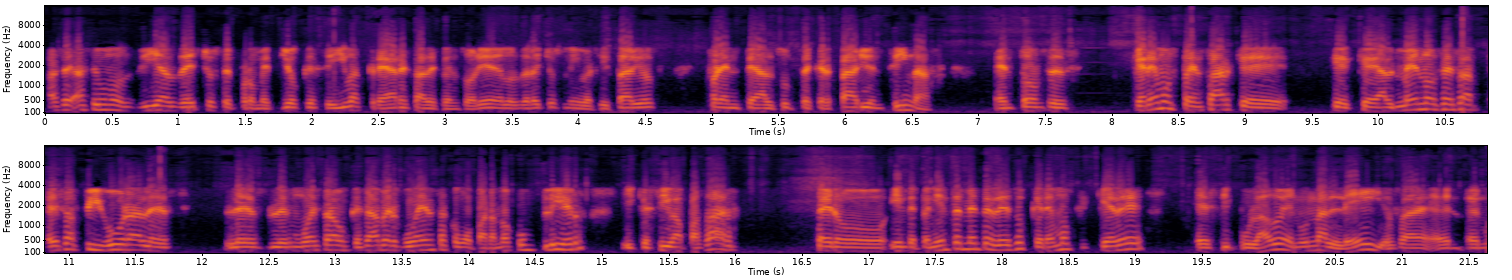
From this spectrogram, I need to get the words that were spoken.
hace, hace unos días de hecho se prometió que se iba a crear esa Defensoría de los Derechos Universitarios frente al subsecretario Encinas. Entonces, queremos pensar que, que, al menos esa, esa figura les, les, les muestra, aunque sea vergüenza, como para no cumplir y que sí va a pasar. Pero independientemente de eso, queremos que quede estipulado en una ley, o sea, en, en,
